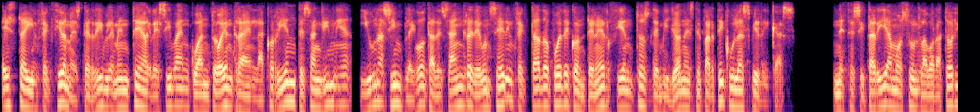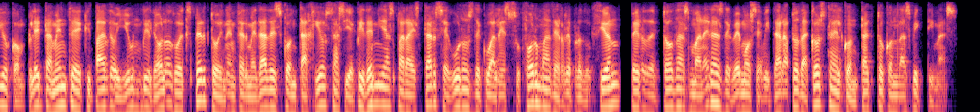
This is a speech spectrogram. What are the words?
Esta infección es terriblemente agresiva en cuanto entra en la corriente sanguínea, y una simple gota de sangre de un ser infectado puede contener cientos de millones de partículas víricas. Necesitaríamos un laboratorio completamente equipado y un virólogo experto en enfermedades contagiosas y epidemias para estar seguros de cuál es su forma de reproducción, pero de todas maneras debemos evitar a toda costa el contacto con las víctimas.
